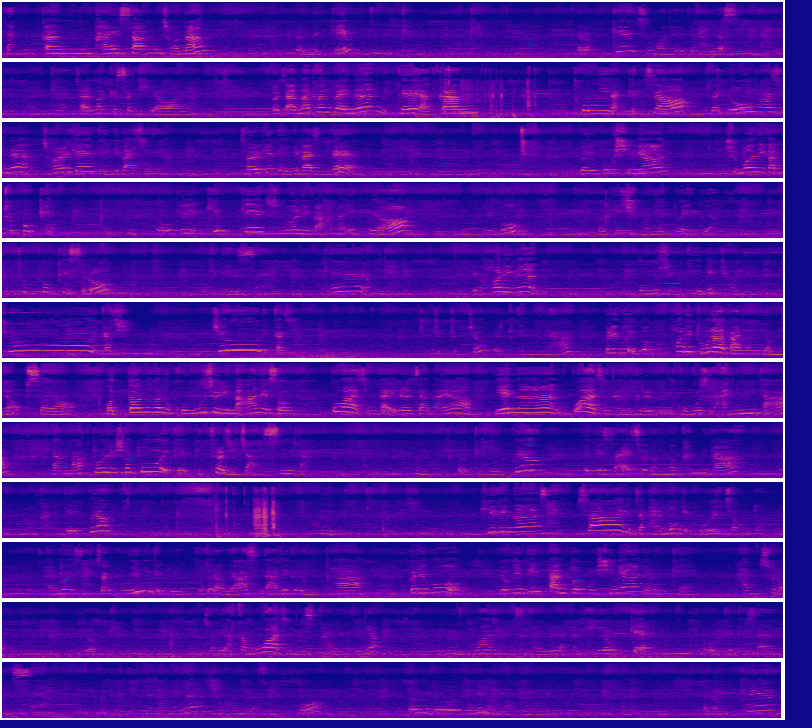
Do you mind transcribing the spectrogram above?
약간 발상 전환 이런 느낌 이렇게 이렇게 이렇게 주머니 이렇게 달렸습니다. 이렇게 짤막해서 귀여워요. 이 짤막한 거에는 밑에 약간 통이 났겠죠? 그러니까 요 바지는 절개 배기 바지예요. 절개 배기 바지인데 여기 보시면 주머니가 투 포켓 여기 깊게 주머니가 하나 있고요. 그리고 여기 주머니가 또 있고요. 이렇게 투 포켓으로 이렇게 돼 있어요. 이렇게 이렇게. 그리고 허리는 고무줄이 되게 편해요. 쭉 여기까지 쭉 여기까지 쭉쭉쭉쭉 이렇게 됩니다. 그리고 이거 허리 돌아가는 염려 없어요. 어떤 거는 고무줄이만 안에서 꼬아진다 이러잖아요. 얘는 꼬아지는 그런 고무줄 아닙니다. 그냥 막 돌리셔도 이렇게 비틀어지지 않습니다. 음, 이렇게 돼 있고요. 여기 사이즈 넉넉합니다. 넉넉하게 돼 있고요. 음. 길이는 살짝 이제 발목이 보일 정도. 발목이 살짝 보이는 게 또 이쁘더라고요. 아직 날이 그러니까. 그리고 여기 밑단도 보시면 이렇게 단추로 이렇게 좀 약간 모아지는 스타일이거든요. 음, 모아지는 스타일로 약간 귀엽게 이렇게 디자인됐어요. 이렇게 뒤에 보면은 주머니가 있고 여기도 되게 넉넉해요. 이렇게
